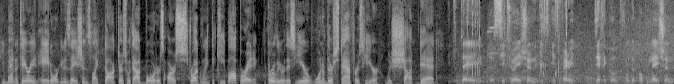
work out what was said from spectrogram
Humanitarian aid organizations like Doctors Without Borders are struggling to keep operating. Earlier this year, one of their staffers here was shot dead. Today, the situation is, is very difficult for the population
